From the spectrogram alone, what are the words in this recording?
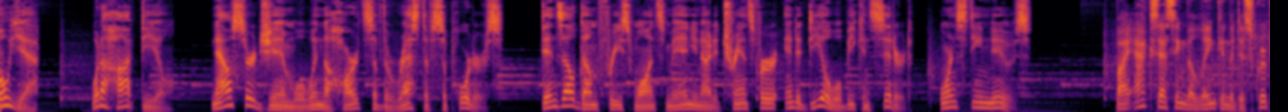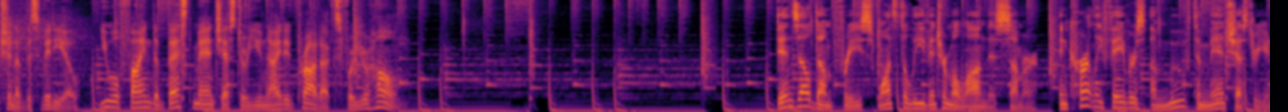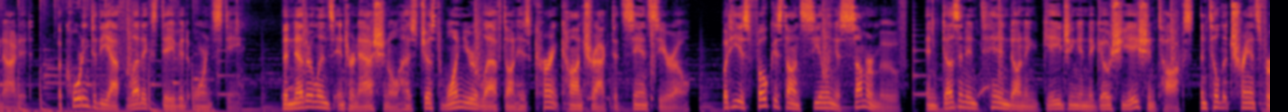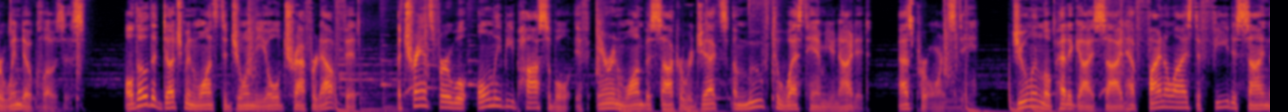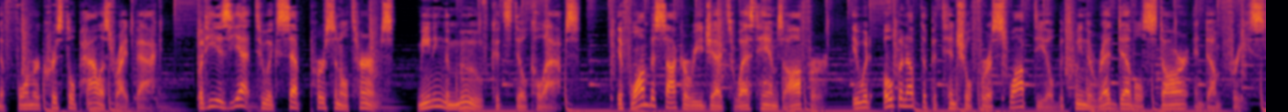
Oh yeah, what a hot deal. Now Sir Jim will win the hearts of the rest of supporters. Denzel Dumfries wants Man United transfer and a deal will be considered. Ornstein News. By accessing the link in the description of this video, you will find the best Manchester United products for your home. Denzel Dumfries wants to leave Inter Milan this summer and currently favors a move to Manchester United, according to The Athletic's David Ornstein. The Netherlands international has just one year left on his current contract at San Siro, but he is focused on sealing a summer move and doesn't intend on engaging in negotiation talks until the transfer window closes. Although the Dutchman wants to join the Old Trafford outfit, a transfer will only be possible if Aaron Wan-Bissaka rejects a move to West Ham United, as per Ornstein. Julian Lopetegui's side have finalized a fee to sign the former Crystal Palace right back, but he is yet to accept personal terms, meaning the move could still collapse. If Wan-Bissaka rejects West Ham's offer, it would open up the potential for a swap deal between the Red Devils star and Dumfries.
